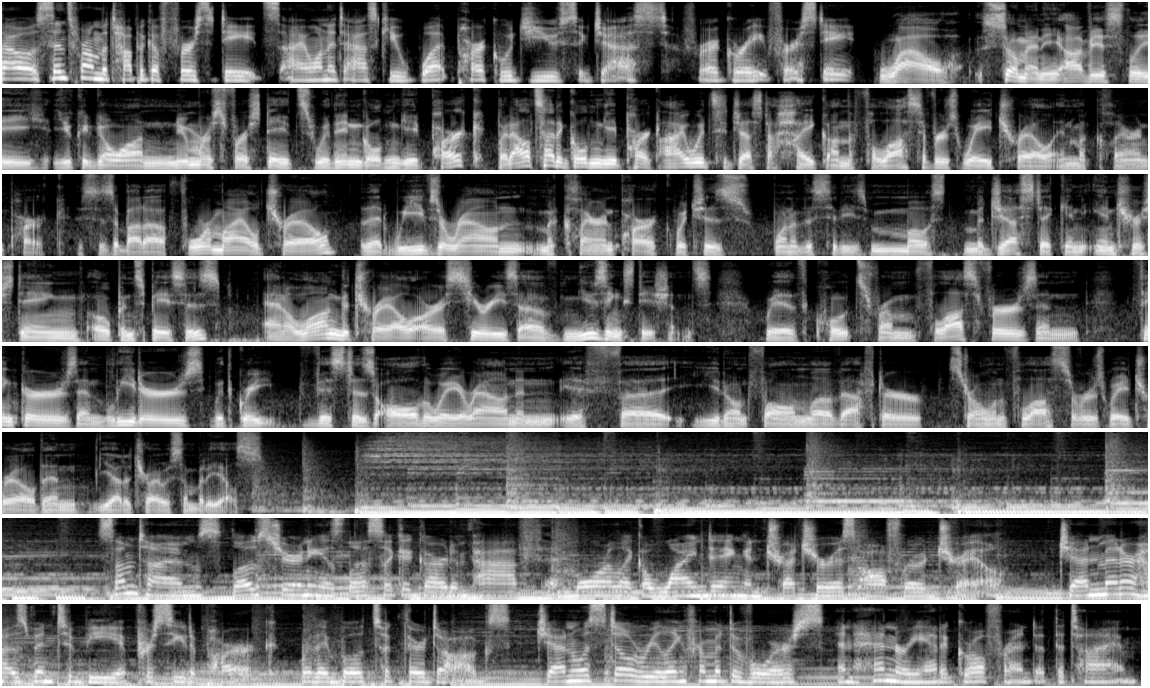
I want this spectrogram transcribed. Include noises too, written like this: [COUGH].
So, since we're on the topic of first dates, I wanted to ask you what park would you suggest for a great first date? Wow, so many. Obviously, you could go on numerous first dates within Golden Gate Park, but outside of Golden Gate Park, I would suggest a hike on the Philosopher's Way Trail in McLaren Park. This is about a four mile trail that weaves around McLaren Park, which is one of the city's most majestic and interesting open spaces. And along the trail are a series of musing stations with quotes from philosophers and thinkers and leaders with great vistas all the way around. And if uh, you don't fall in love after strolling Philosopher's Way Trail, then you got to try with somebody else. Sometimes love's journey is less like a garden path and more like a winding and treacherous off road trail. Jen met her husband to be at Precita Park, where they both took their dogs. Jen was still reeling from a divorce, and Henry had a girlfriend at the time.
